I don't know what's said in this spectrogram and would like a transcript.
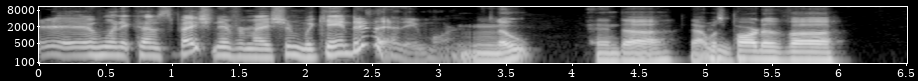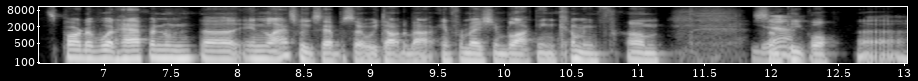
eh, when it comes to patient information, we can't do that anymore. nope. And uh that was Hmm. part of uh it's part of what happened uh, in last week's episode. We talked about information blocking coming from some Yeah. people. Uh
